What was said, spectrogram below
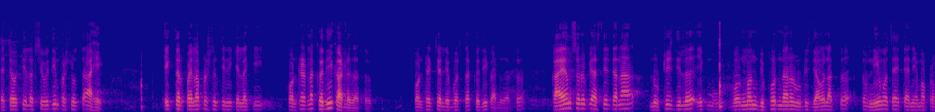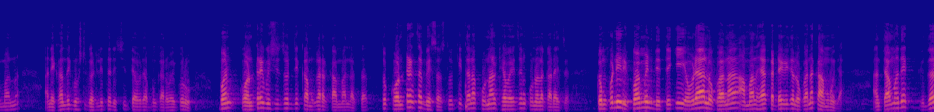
त्याच्यावरती लक्षवेधी प्रश्न उत्तर आहे. एक तर पहिला प्रश्न तिने केला की कॉन्ट्रॅक्टला कधी काढलं जातं? कॉन्ट्रॅक्टच्या लेबरचा कधी काढलं जातं? कायमस्वरूपी असतील त्यांना नोटीस दिलं एक वन मंथ बिफोर त्यांना नोटीस द्यावं लागतं. तो नियमच आहे त्या नियमाप्रमाणे. आणि एखादी गोष्ट घडली तर निश्चित त्यावर आपण कारवाई करू. पण कॉन्ट्रॅक्ट बेसिसवर जे कामगार कामाला लागतात तो कॉन्ट्रॅक्टचा बेस असतो की त्याला कोणाला ठेवायचं आणि कोणाला काढायचं. कंपनी रिक्वायरमेंट देते की एवढ्या लोकांना आम्हाला ह्या कॅटेगरीच्या लोकांना काम होऊ द्या. आणि त्यामध्ये जर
